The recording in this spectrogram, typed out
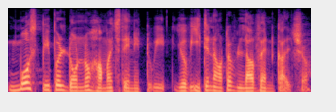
most people don't know how much they need to eat. You've eaten out of love and culture.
